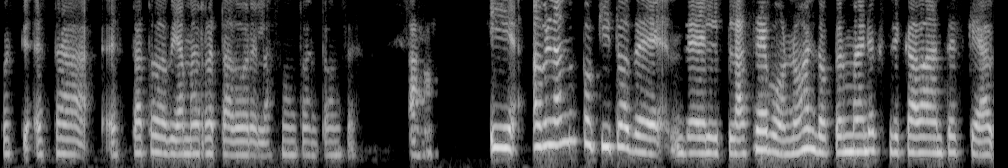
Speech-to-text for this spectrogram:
Pues que está, está todavía más retador el asunto entonces. Ajá. Y hablando un poquito de, del placebo, ¿no? El doctor Mario explicaba antes que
